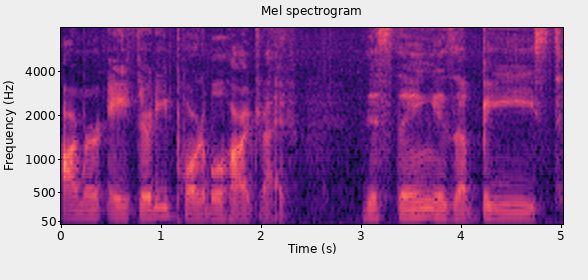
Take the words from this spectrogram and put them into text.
Armor A30 portable hard drive. This thing is a beast.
